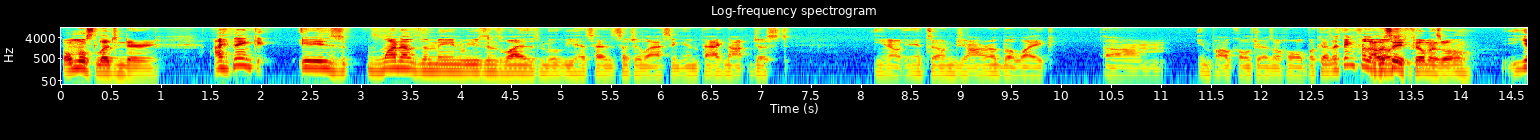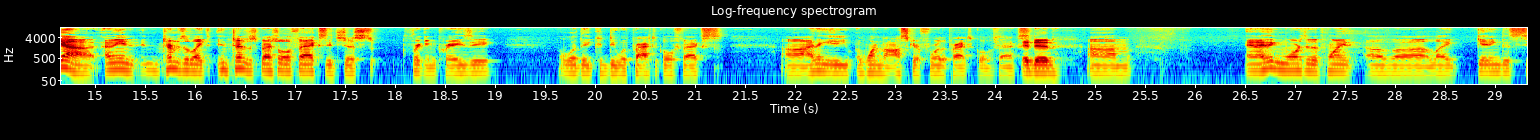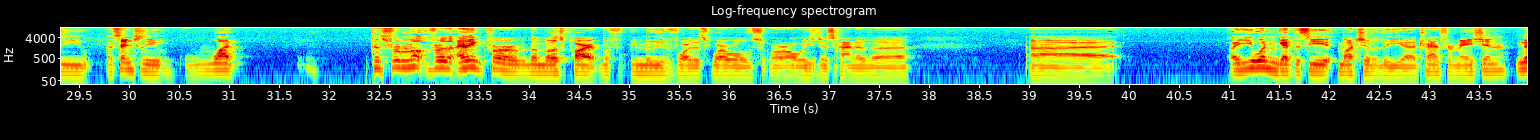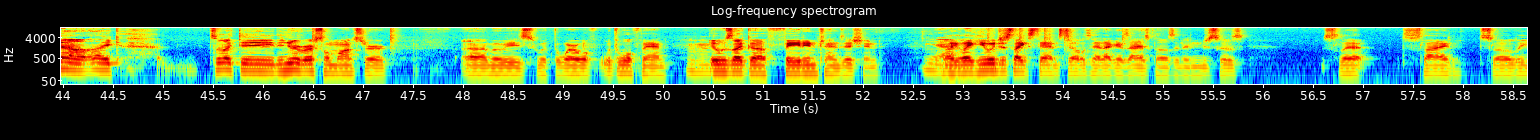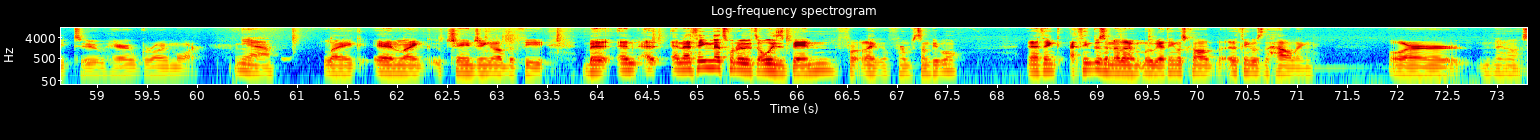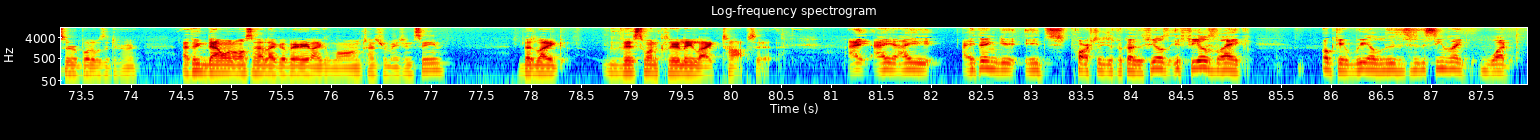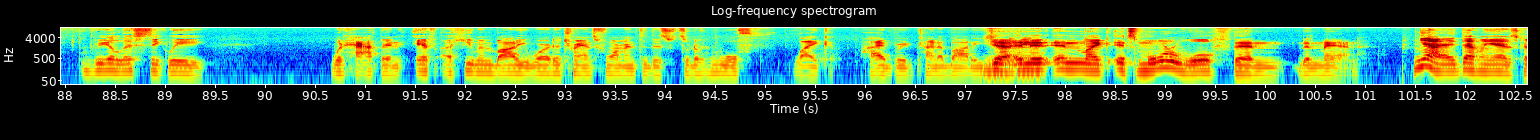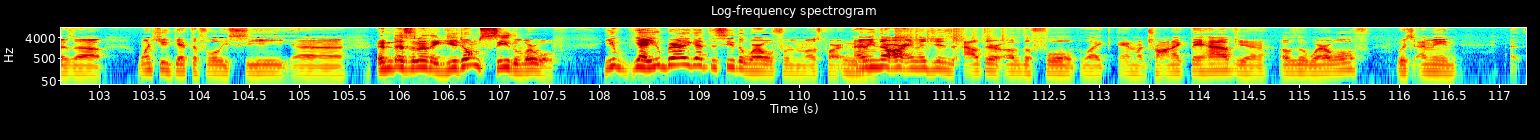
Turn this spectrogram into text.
almost legendary. I think it is one of the main reasons why this movie has had such a lasting impact, not just you know in its own genre, but like um, in pop culture as a whole. Because I think for the I would most, say film as well. yeah, I mean in terms of like in terms of special effects, it's just freaking crazy what they could do with practical effects. Uh, I think he won an Oscar for the practical effects. It did. Um, and I think more to the point of uh, like getting to see essentially what, because for mo- for I think for the most part, before, in movies before this, werewolves were always just kind of uh, uh, like you wouldn't get to see much of the uh, transformation. No, like so like the the Universal monster uh, movies with the werewolf with the Wolfman. It was like a fade in transition. Yeah, Like like he would just like stand still, say like his eyes closed, and then just goes slip slide slowly to hair growing more. yeah, Like and like changing of the feet, but and and I think that's what it's always been for like from some people. And I think I think there's another movie. I think it was called. I think it was The Howling, or no, Silver Bullet was a different. I think that one also had like a very like long transformation scene, but like this one clearly like tops it. I I I, think it, it's partially just because it feels it feels like okay, realistic. It seems like what realistically would happen if a human body were to transform into this sort of wolf-like hybrid kind of body. yeah, what I and mean? it and like it's more wolf than than man. yeah, it definitely is because uh, once you get to fully see, uh, And that's another thing. You don't see the werewolf. you yeah, you barely get to see the werewolf for the most part. Mm. I mean, there are images out there of the full like animatronic they have. Yeah. of the werewolf, which I mean,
